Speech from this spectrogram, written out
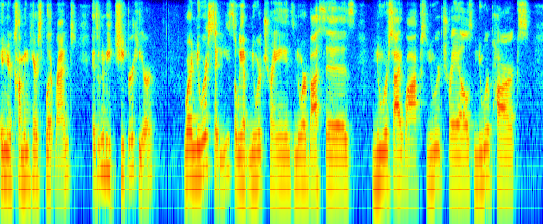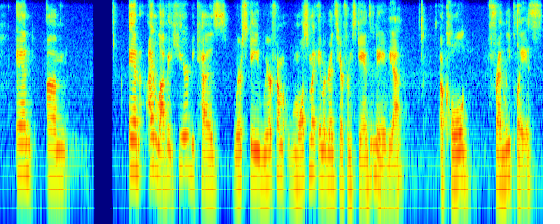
and you're coming here split rent, it's going to be cheaper here. We're in newer cities, so we have newer trains, newer buses, newer sidewalks, newer trails, newer parks. And um and I love it here because we're staying we're from most of my immigrants here from Scandinavia, a cold friendly place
